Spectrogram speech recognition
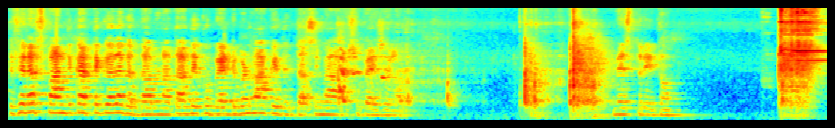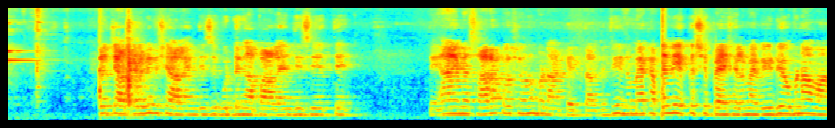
ਤੇ ਫਿਰ ਆ ਸਪੰਜ ਕੱਟ ਕੇ ਉਹਦਾ ਗੱਦਾ ਬਣਾਤਾ। ਦੇਖੋ ਬੈੱਡ ਬਣਵਾ ਕੇ ਦਿੱਤਾ ਸੀ ਮੈਂ ਆਪ ਸਪੈਸ਼ਲ ਮਿਸਤਰੀ ਤੋਂ। ਤੇ ਚਾਦਰ ਵੀ ਵਿਛਾ ਲੈਂਦੀ ਸੀ ਗੁੱਡੀਆਂ ਪਾ ਲੈਂਦੀ ਸੀ ਇੱਥੇ। ਤੇ ਐਂ ਮੈਂ ਸਾਰਾ ਕੁਝ ਉਹਨੂੰ ਬਣਾ ਕੇ ਦਿੱਤਾ। ਦਿੱਤੀ ਇਹਨੂੰ ਮੈਂ ਕਿਹਾ ਵੀ ਇੱਕ ਸਪੈਸ਼ਲ ਮੈਂ ਵੀਡੀਓ ਬਣਾਵਾਂ।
